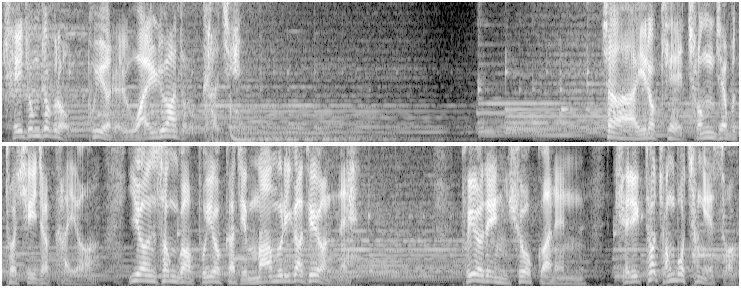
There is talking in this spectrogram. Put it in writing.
최종적으로 부여를 완료하도록 하지. 자, 이렇게 정제부터 시작하여 연성과 부여까지 마무리가 되었네. 부여된 효과는 캐릭터 정보창에서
